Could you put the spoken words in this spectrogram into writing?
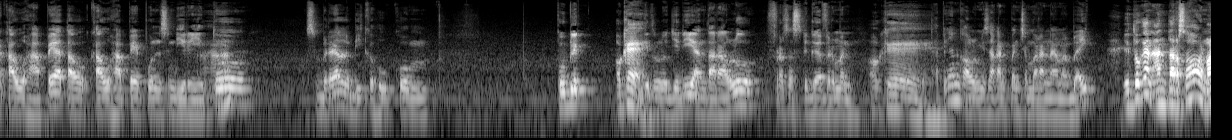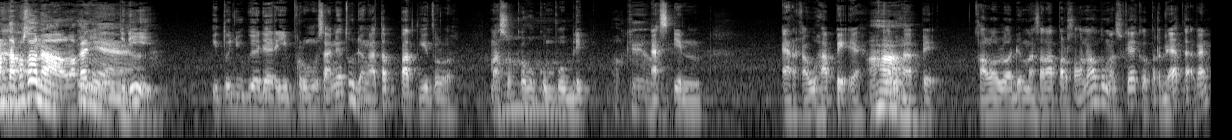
RKUHP atau KUHP pun sendiri itu sebenarnya lebih ke hukum publik Oke. gitu loh jadi antara lu versus the government Oke. tapi kan kalau misalkan pencemaran nama baik Itu kan antar personal. antar personal makanya. Iya, jadi itu juga dari perumusannya tuh udah nggak tepat gitu loh masuk ke hukum publik Oke. oke. as in RKUHP ya Aha. KUHP kalau lu ada masalah personal tuh masuknya ke perdata kan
